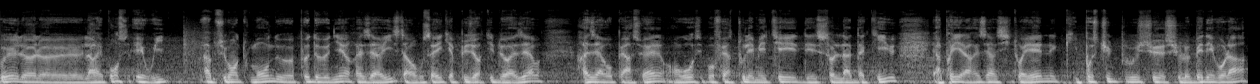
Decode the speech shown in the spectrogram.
Oui, le, le, la réponse est oui. Absolument tout le monde peut devenir réserviste. Alors vous savez qu'il y a plusieurs types de réserves. Réserve opérationnelle, en gros, c'est pour faire tous les métiers des soldats d'actifs. Et après, il y a la réserve citoyenne qui postule plus sur, le bénévolat,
